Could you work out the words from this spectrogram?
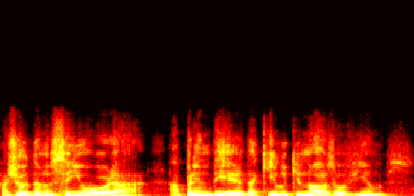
Ajuda-nos, Senhor, a aprender daquilo que nós ouvimos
